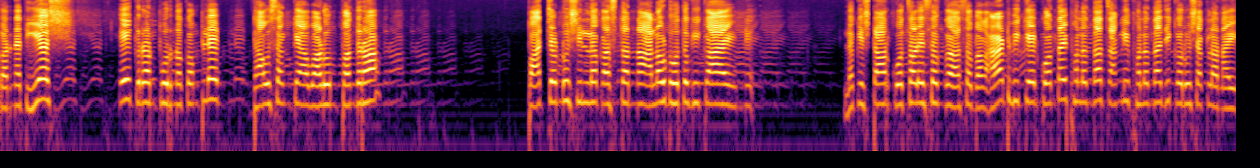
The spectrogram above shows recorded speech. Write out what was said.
करण्यात यश एक रन पूर्ण कंप्लीट धावसंख्या वाढून पंधरा. पाच चेंडू शिल्लक असताना ऑलआउट होतो की काय? लकी स्टार कोचाळे संघ असं बघा. आठ विकेट कोणताही फलंदाज चांगली फलंदाजी करू शकला नाही.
